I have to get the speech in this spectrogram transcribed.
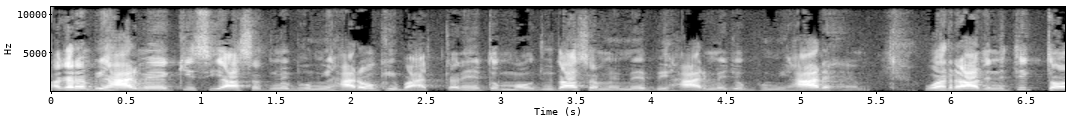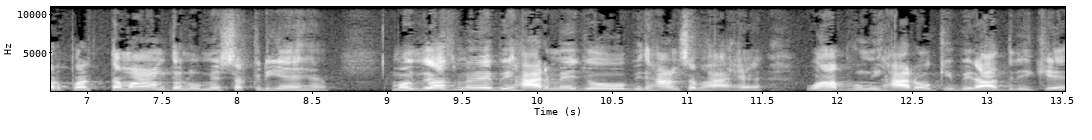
अगर हम बिहार में की सियासत में भूमिहारों की बात करें तो मौजूदा समय में बिहार में जो भूमिहार हैं, वह राजनीतिक तौर पर तमाम दलों में सक्रिय हैं। मौजूदा समय में बिहार में जो विधानसभा है, वहाँ भूमिहारों की बिरादरी के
